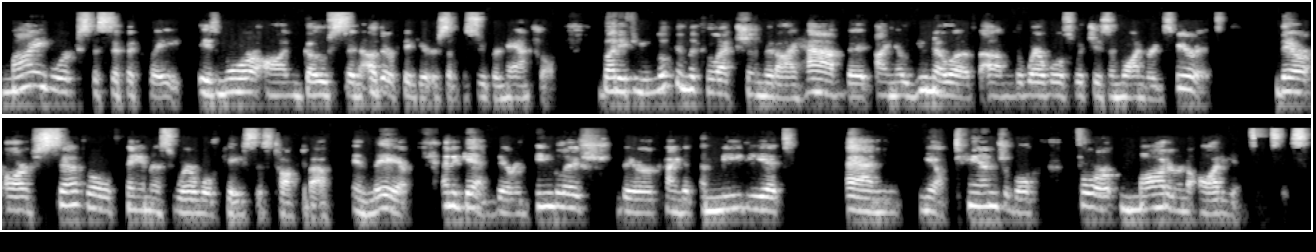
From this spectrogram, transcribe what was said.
My work specifically is more on ghosts and other figures of the supernatural. But if you look in the collection that I have, that I know you know of, um, the werewolves, witches, and wandering spirits, there are several famous werewolf cases talked about in there. And again, they're in English, they're kind of immediate and, you know, tangible for modern audiences.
